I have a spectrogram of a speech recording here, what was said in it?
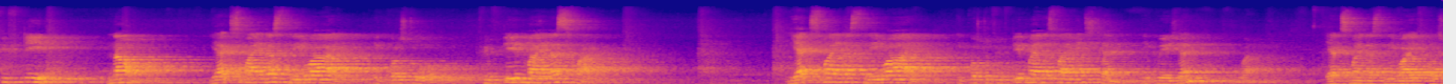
15. Now, x minus 3y equals to 15 minus 5 x minus 3y equals to 15 minus 5 means 10 equation 1 x minus 3y equals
